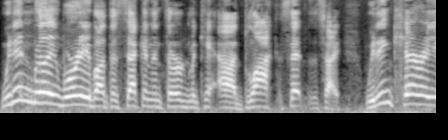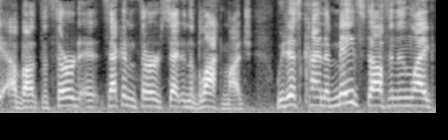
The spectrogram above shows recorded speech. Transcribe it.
we didn't really worry about the second and third mecha- uh, block set. Sorry, we didn't carry about the third, uh, second and third set in the block much. We just kind of made stuff and then like,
